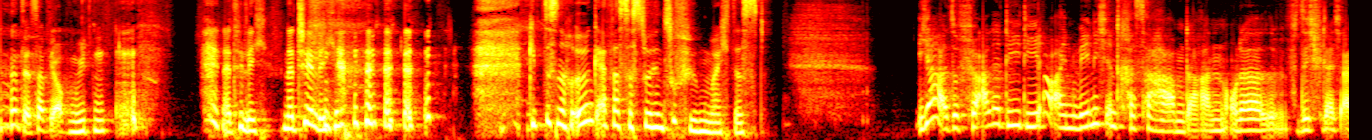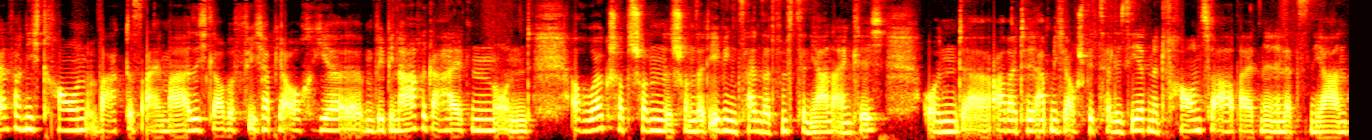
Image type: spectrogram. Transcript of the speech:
Deshalb ja auch Mythen. Natürlich, natürlich. Gibt es noch irgendetwas, das du hinzufügen möchtest? Ja, also für alle die, die ein wenig Interesse haben daran oder sich vielleicht einfach nicht trauen, wagt es einmal. Also ich glaube, ich habe ja auch hier ähm, Webinare gehalten und auch Workshops schon, schon seit ewigen Zeiten, seit 15 Jahren eigentlich. Und äh, arbeite, habe mich auch spezialisiert, mit Frauen zu arbeiten in den letzten Jahren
